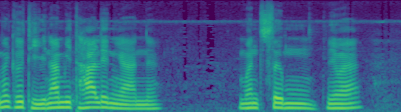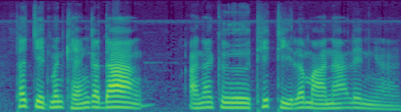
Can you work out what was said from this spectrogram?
นั่นคือถีนามิท่าเล่นงานนะ มันซึมใช่ไหมถ้าจิตมันแข็งกระด้าง อันนั้นคือทิฏฐิและมานะเล่นงาน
